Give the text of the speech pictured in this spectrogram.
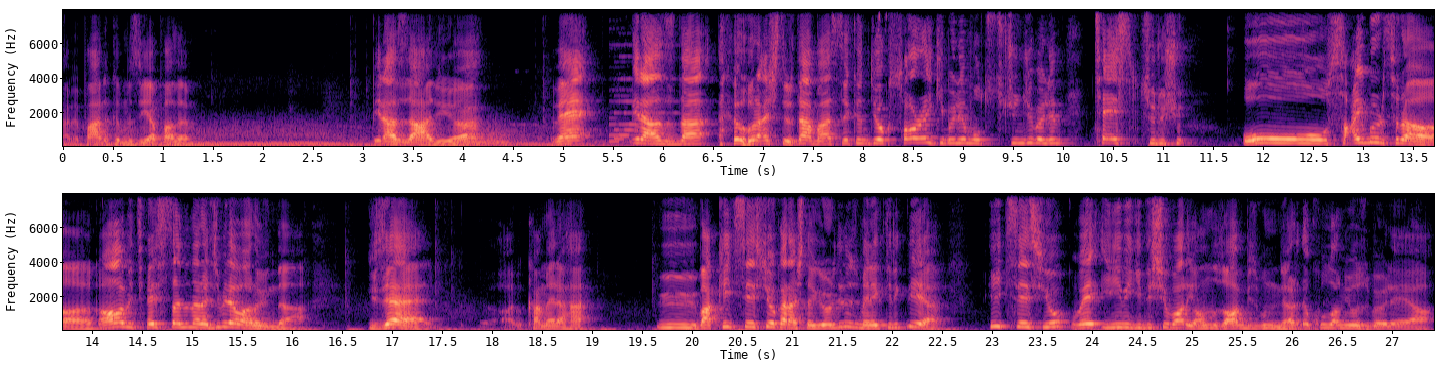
Abi parkımızı yapalım. Biraz daha diyor. Ve biraz da uğraştırdı ama sıkıntı yok. Sonraki bölüm 33. bölüm test sürüşü. Oo Cybertruck. Abi Tesla'nın aracı bile var oyunda. Güzel. Abi kamera ha. Üü, bak hiç ses yok araçta gördünüz mü elektrikli ya. Hiç ses yok ve iyi bir gidişi var. Yalnız abi biz bunu nerede kullanıyoruz böyle ya?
